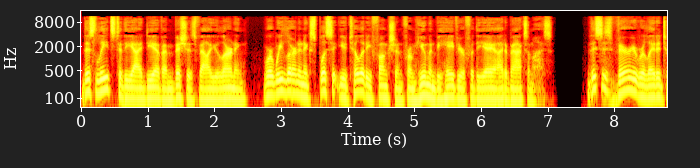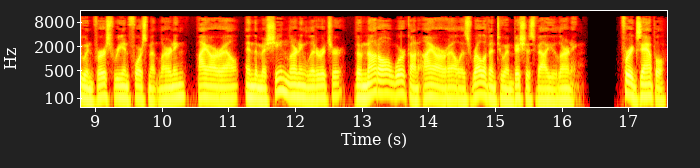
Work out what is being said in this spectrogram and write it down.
This leads to the idea of ambitious value learning, where we learn an explicit utility function from human behavior for the AI to maximize. This is very related to inverse reinforcement learning, IRL, and the machine learning literature, though not all work on IRL is relevant to ambitious value learning. For example,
